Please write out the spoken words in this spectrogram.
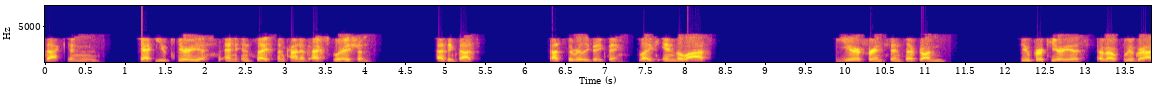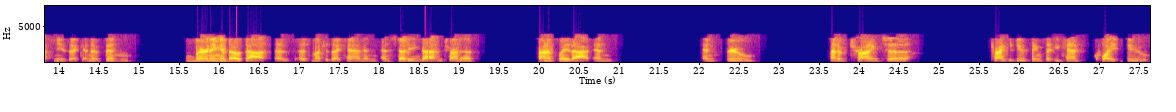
that can get you curious and incite some kind of exploration. I think that's that's the really big thing. Like in the last year, for instance, I've gotten super curious about bluegrass music and have been learning about that as as much as I can and, and studying that and trying to trying to play that and and through kind of trying to trying to do things that you can't quite do,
